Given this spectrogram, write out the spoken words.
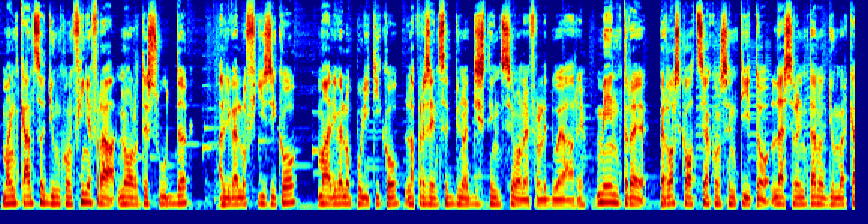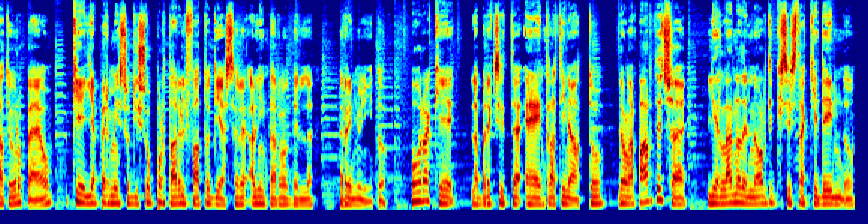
mancanza di un confine fra nord e sud a livello fisico ma a livello politico la presenza di una distinzione fra le due aree, mentre per la Scozia ha consentito l'essere all'interno di un mercato europeo che gli ha permesso di sopportare il fatto di essere all'interno del Regno Unito. Ora che la Brexit è entrata in atto, da una parte c'è l'Irlanda del Nord che si sta chiedendo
